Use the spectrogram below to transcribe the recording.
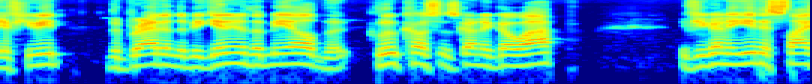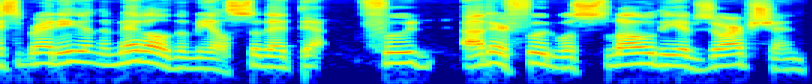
if you eat the bread in the beginning of the meal, the glucose is going to go up. If you're going to eat a slice of bread, eat it in the middle of the meal so that the food, other food, will slow the absorption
